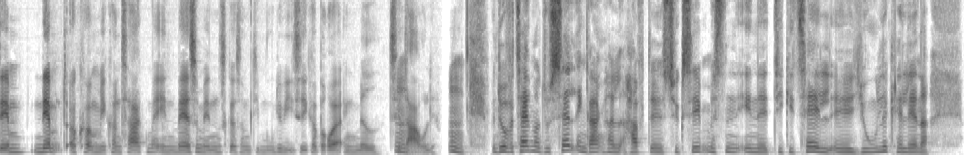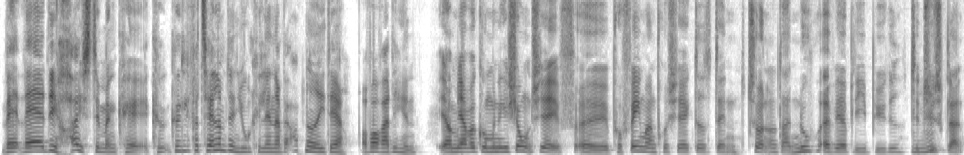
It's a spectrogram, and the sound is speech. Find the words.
dem nemt at komme i kontakt med en masse mennesker, som de muligvis ikke har berøring med til Mm. daglig. Mm. Men du har fortalt mig, at du selv engang har haft succes med sådan en uh, digital uh, julekalender. Hvad, hvad er det højeste, man kan... Kan, kan du lige fortælle om den julekalender? Hvad opnåede I der, og hvor var det henne? Jamen, jeg var kommunikationschef øh, på Femern-projektet, den tunnel, der nu er ved at blive bygget til Mhm. mm. Tyskland.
